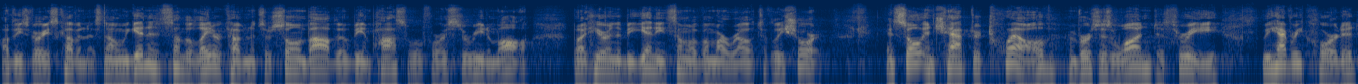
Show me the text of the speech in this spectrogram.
of these various covenants. Now, when we get into some of the later covenants, they're so involved it would be impossible for us to read them all. But here in the beginning, some of them are relatively short. And so in chapter 12, verses 1 to 3, we have recorded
